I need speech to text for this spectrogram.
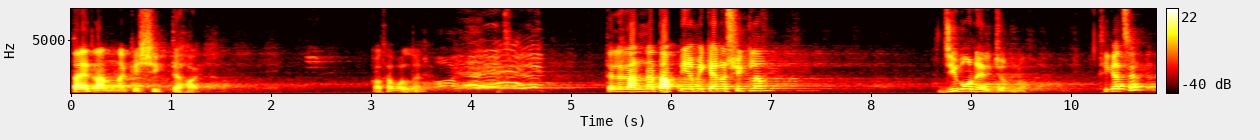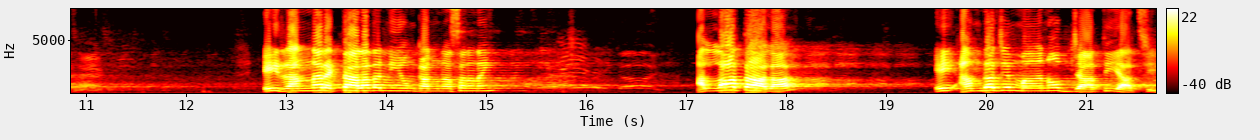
তাই রান্নাকে শিখতে হয়। কথা বললেন? তাহলে রান্নাটা আপনি, আমি কেন শিখলাম? জীবনের জন্য। ঠিক আছে? এই রান্নার একটা আলাদা নিয়ম কানুন আছে না নাই? আল্লাহ তাআলা, এই আমরা যে মানব জাতি আছি,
